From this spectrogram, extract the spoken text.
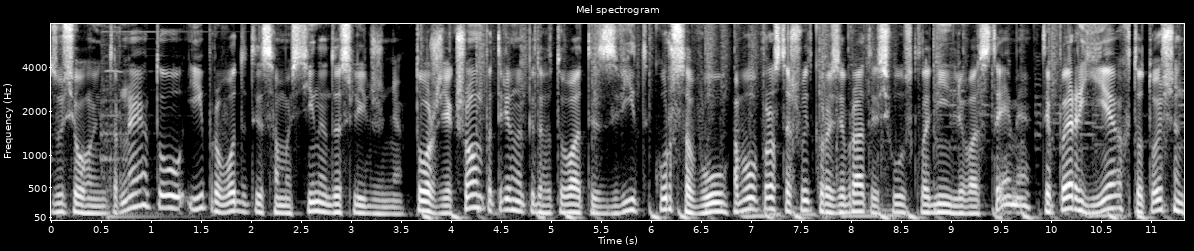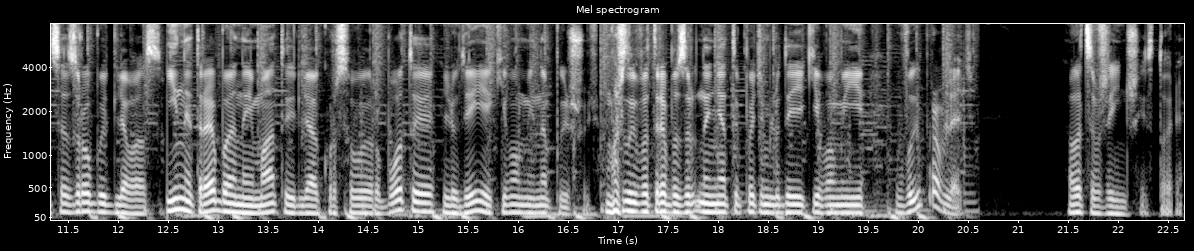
з усього інтернету і проводити самостійне дослідження. Тож, якщо вам потрібно підготувати звіт, курсову або просто швидко розібратись у складній для вас темі, тепер є хто точно це зробить для вас. І не треба наймати для курсової роботи людей, які вам її напишуть. Можливо, треба найняти потім людей, які вам її виправлять. Але це вже інша історія.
